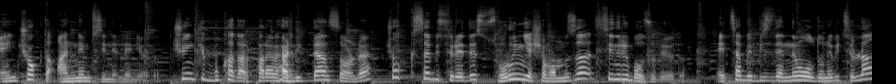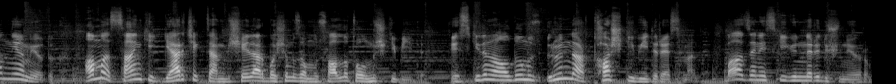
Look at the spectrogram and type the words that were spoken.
En çok da annem sinirleniyordu. Çünkü bu kadar para verdikten sonra çok kısa bir sürede sorun yaşamamıza siniri bozuluyordu. E tabi biz de ne olduğunu bir türlü anlayamıyorduk. Ama sanki gerçekten bir şeyler başımıza musallat olmuş gibiydi. Eskiden aldığımız ürünler taş gibiydi resmen. Bazen eski günleri düşünüyorum.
